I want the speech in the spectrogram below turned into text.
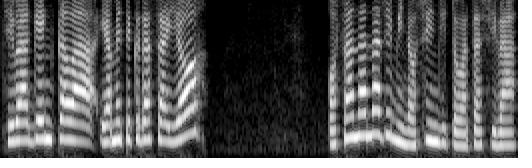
血は喧嘩はやめてくださいよ。幼馴染のシンジと私は、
